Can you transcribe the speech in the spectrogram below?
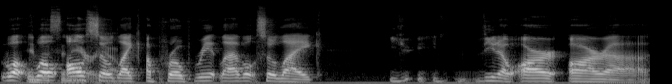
Well, well, also like appropriate level. So like, you, you know, our our uh,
